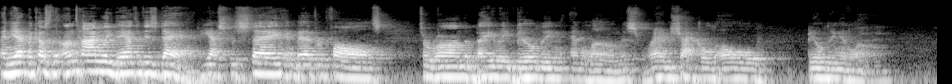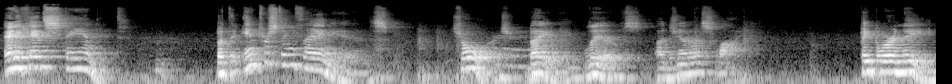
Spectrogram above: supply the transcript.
And yet, because of the untimely death of his dad, he has to stay in Bedford Falls to run the Bailey Building and Loan, this ramshackled old building and loan. And he can't stand it. But the interesting thing is, George Bailey lives a generous life. People are in need,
